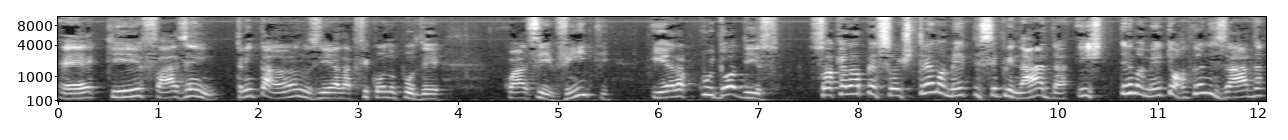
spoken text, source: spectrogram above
é, que fazem 30 anos e ela ficou no poder quase 20 e ela cuidou disso. Só que ela é uma pessoa extremamente disciplinada e extremamente organizada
